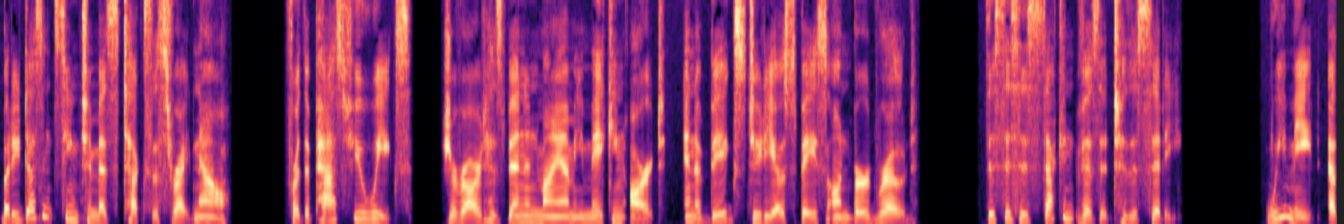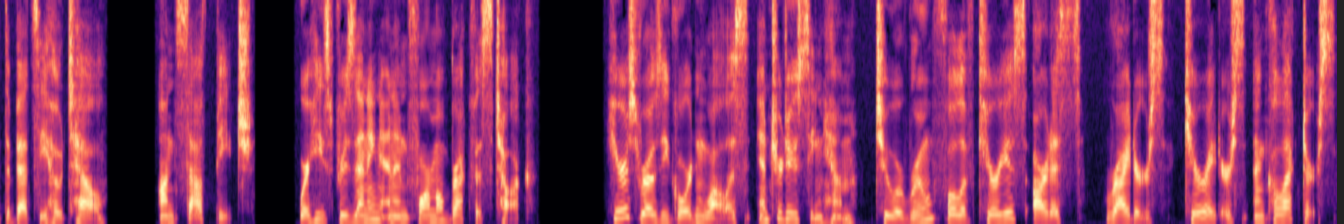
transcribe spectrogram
but he doesn't seem to miss Texas right now. For the past few weeks, Gerard has been in Miami making art in a big studio space on Bird Road. This is his second visit to the city. We meet at the Betsy Hotel on South Beach, where he's presenting an informal breakfast talk. Here's Rosie Gordon Wallace introducing him to a room full of curious artists, writers, curators, and collectors.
